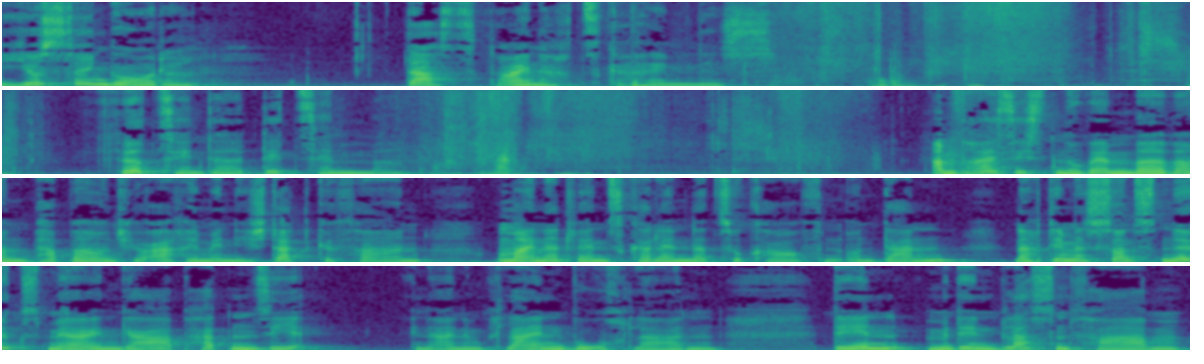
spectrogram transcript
Justin Gorder Das Weihnachtsgeheimnis 14. Dezember Am 30. November waren Papa und Joachim in die Stadt gefahren, um einen Adventskalender zu kaufen, und dann, nachdem es sonst nirgends mehr einen gab, hatten sie in einem kleinen Buchladen den mit den blassen Farben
